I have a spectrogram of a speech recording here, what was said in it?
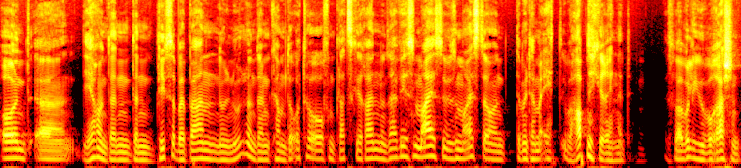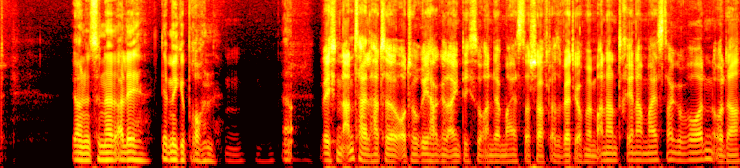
Und äh, ja, und dann, dann blieb es bei Bayern 0-0 und dann kam der Otto auf den Platz gerannt und sagte, wir sind Meister, wir sind Meister. Und damit haben wir echt überhaupt nicht gerechnet. Das war wirklich überraschend. Ja, und jetzt sind halt alle Dämme gebrochen. Ja. Welchen Anteil hatte Otto Rehagel eigentlich so an der Meisterschaft? Also wärt ihr auch mit einem anderen Trainer Meister geworden oder?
